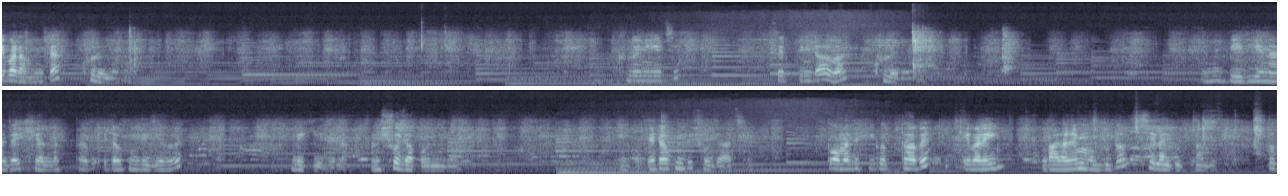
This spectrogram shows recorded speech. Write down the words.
এবার আমরা এটা খুলে নেব। খুলে নিয়েছি সেট পিনটা এবার খুলে নেব। বেরিয়ে না যায়, খেয়াল রাখতে হবে। এটাও কিন্তু যেভাবে দেখিয়ে দিলাম। মানে সোজা করে নিলাম। এটাও কিন্তু সোজা আছে। তো আমাদের কি করতে হবে? এবার এই গালারের মুখ দুটো সেলাই করতে হবে। তো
